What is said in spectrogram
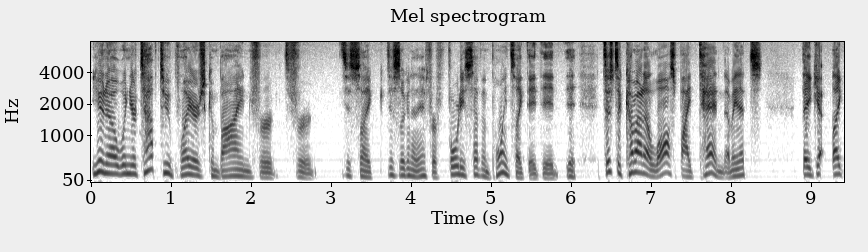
You know, when your top two players combine for for just like just looking at that for 47 points like they did, it, just to come out of a loss by 10. I mean, that's they get like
